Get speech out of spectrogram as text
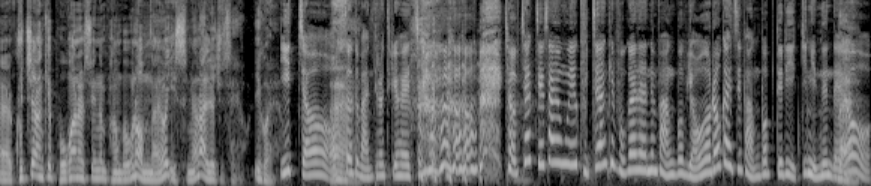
에, 굳지 않게 보관할 수 있는 방법은 없나요? 있으면 알려주세요. 이거예요. 있죠. 네. 없어도 만들어 드려야죠. 접착제 사용 후에 굳지 않게 보관하는 방법 여러 가지 방법들이 있긴 있는데요.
